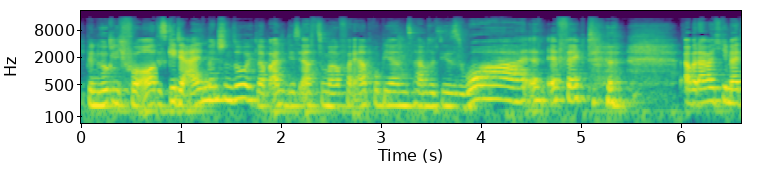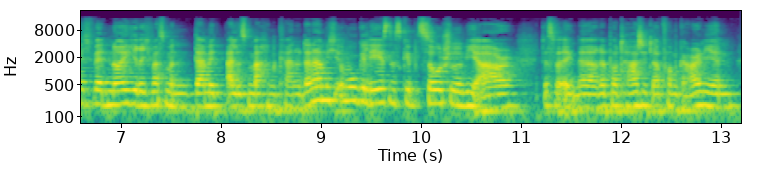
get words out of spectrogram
Ich bin wirklich vor Ort. Es geht ja allen Menschen so. Ich glaube, alle, die das erste Mal VR probieren, haben so dieses Wow-Effekt. Aber da habe ich gemerkt, ich werde neugierig, was man damit alles machen kann. Und dann habe ich irgendwo gelesen, es gibt Social VR. Das war irgendeine Reportage, ich glaube, vom Guardian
